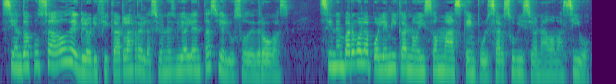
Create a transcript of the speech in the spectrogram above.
siendo acusado de glorificar las relaciones violentas y el uso de drogas. Sin embargo, la polémica no hizo más que impulsar su visionado masivo.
